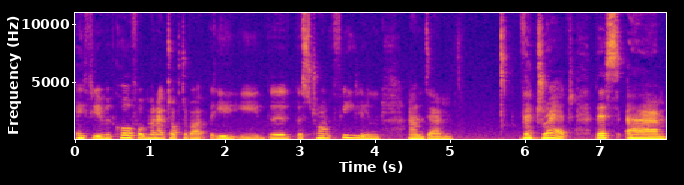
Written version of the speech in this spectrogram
if you recall from when I talked about the the the strong feeling and um, the dread, this um,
